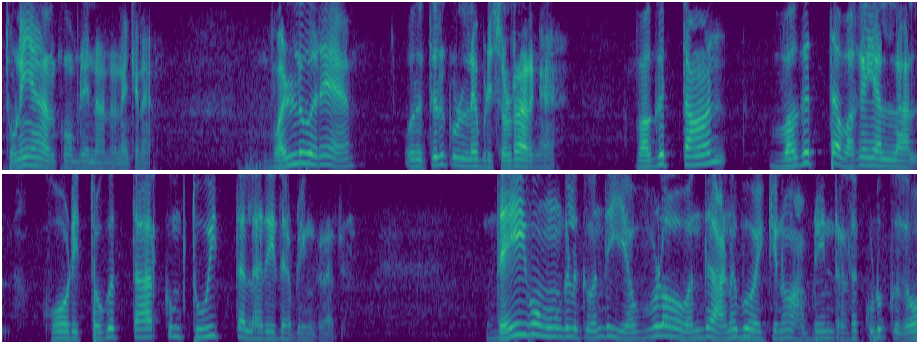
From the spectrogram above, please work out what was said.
துணையாக இருக்கும் அப்படின்னு நான் நினைக்கிறேன். வள்ளுவரே ஒரு திருக்குறளில் இப்படி சொல்கிறாருங்க வகுத்தான் வகுத்த வகையல்லால் கோடி தொகுத்தார்க்கும் தூய்த்தல் அரிது அப்படிங்கிறாரு. தெய்வம் உங்களுக்கு வந்து எவ்வளோ வந்து அனுபவிக்கணும் அப்படின்றத கொடுக்குதோ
